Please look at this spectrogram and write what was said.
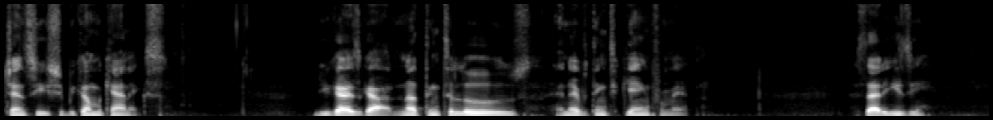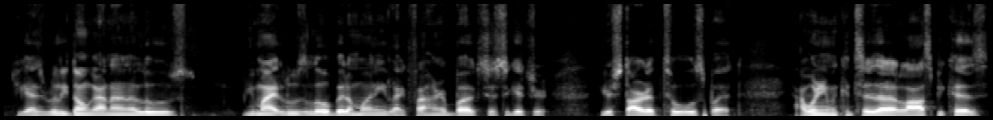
Gen Z should become mechanics. You guys got nothing to lose and everything to gain from it. It's that easy. You guys really don't got nothing to lose. You might lose a little bit of money, like 500 bucks, just to get your your startup tools, but I wouldn't even consider that a loss because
